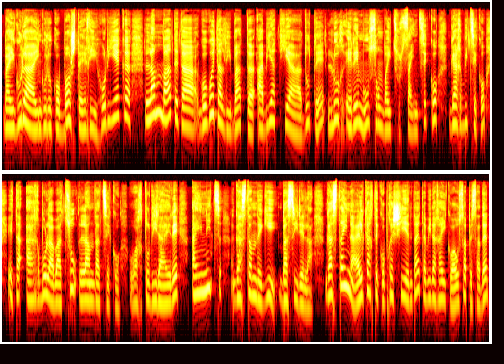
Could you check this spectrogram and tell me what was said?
Baigura inguruko bost herri horiek lan bat eta gogoetaldi bat abiatia dute lur ere zonbaitzu zaintzeko, garbitzeko eta arbola batzu landatzeko. Oartu dira ere, hainitz gaztandegi bazirela. Gaztaina elkarteko presienta eta bidaraiko hauzapesa den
